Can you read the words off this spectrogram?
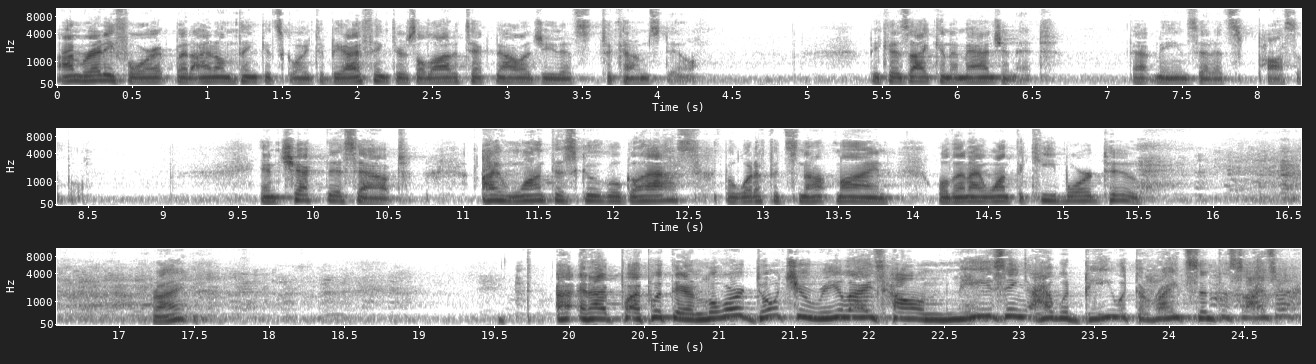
I'm ready for it, but I don't think it's going to be. I think there's a lot of technology that's to come still because I can imagine it. That means that it's possible. And check this out I want this Google Glass, but what if it's not mine? Well, then I want the keyboard too. right? And I, I, put there, Lord, don't you realize how amazing I would be with the right synthesizer?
